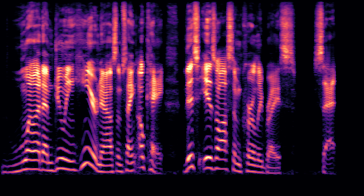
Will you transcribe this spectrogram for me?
what I'm doing here now is I'm saying, okay, this is awesome curly brace set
